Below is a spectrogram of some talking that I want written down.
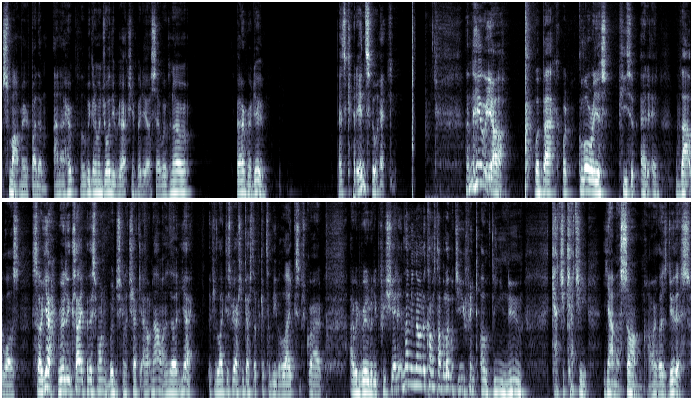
smart move by them. And I hope that we're going to enjoy the reaction video. So with no further ado, let's get into it. And here we are. We're back. What glorious piece of editing that was. So yeah, really excited for this one. We're just going to check it out now. And uh, yeah, if you like this reaction, guys, don't forget to leave a like, subscribe. I would really, really appreciate it. And let me know in the comments down below what you think of the new Kachi, Kachi Yama song. All right, let's do this.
